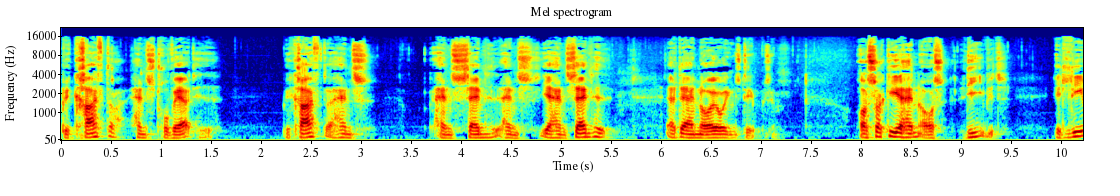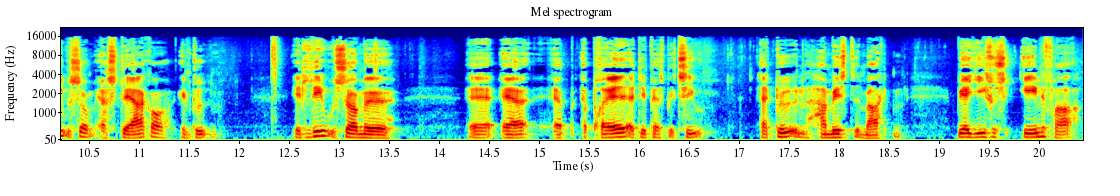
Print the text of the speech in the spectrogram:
bekræfter hans troværdighed, bekræfter hans, hans, sandhed, hans, ja, hans sandhed, at der er en nøje overensstemmelse. Og så giver han os livet. Et liv, som er stærkere end døden. Et liv, som øh, er, er, er præget af det perspektiv, at døden har mistet magten, ved at Jesus indefra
